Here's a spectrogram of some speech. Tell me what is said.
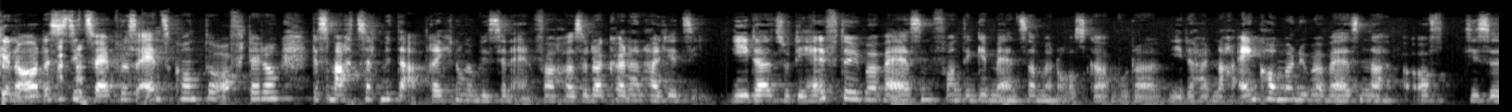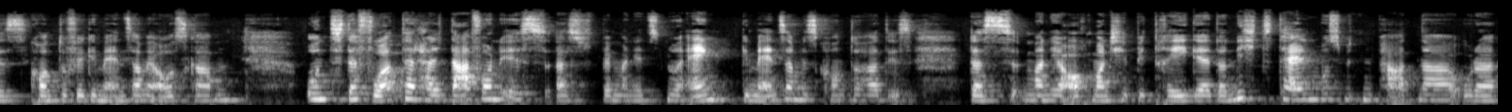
Genau, das ist die 2 plus 1 Kontoaufstellung. Das macht es halt mit der Abrechnung ein bisschen einfacher. Also da können halt jetzt jeder so die Hälfte überweisen von den gemeinsamen Ausgaben oder jeder halt nach Einkommen überweisen auf dieses Konto für gemeinsame Ausgaben. Und der Vorteil halt davon ist, also wenn man jetzt nur ein gemeinsames Konto hat, ist, dass man ja auch manche Beträge dann nicht teilen muss mit dem Partner oder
